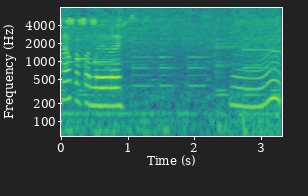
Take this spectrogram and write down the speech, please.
เท่ากับฝ่ามือเลยอืม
